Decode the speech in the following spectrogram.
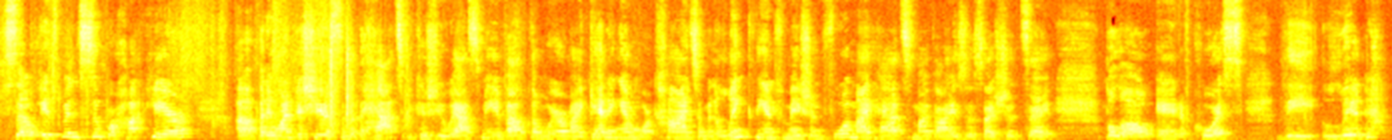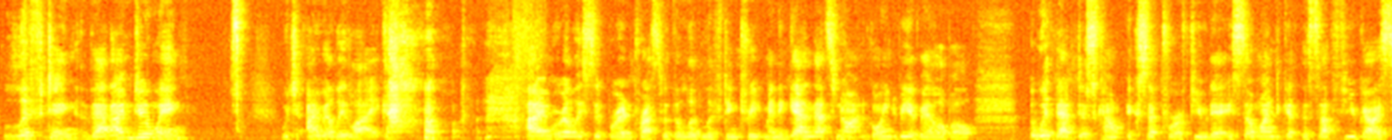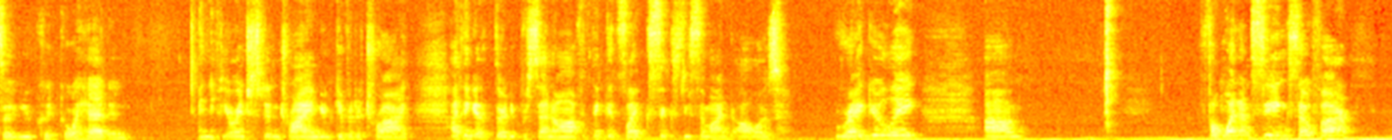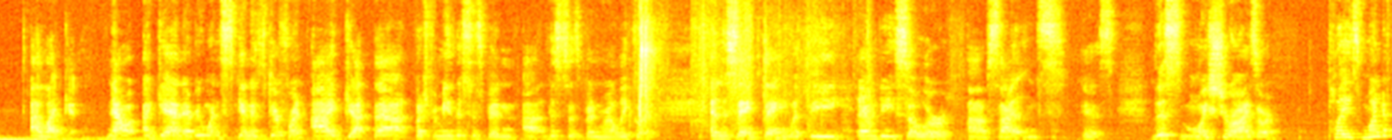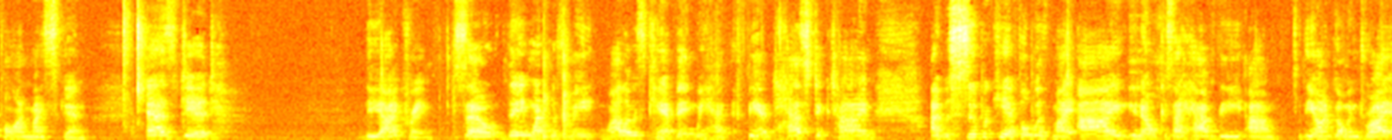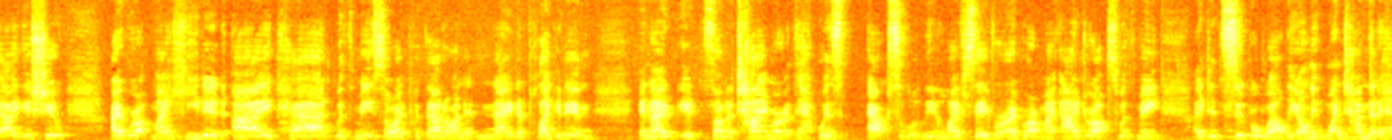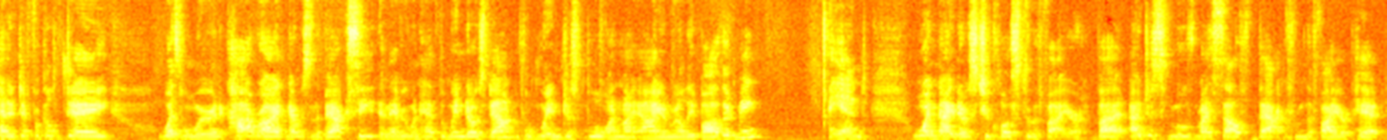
So it's been super hot here, uh, but I wanted to share some of the hats because you asked me about them. Where am I getting them? What kinds? So I'm going to link the information for my hats, my visors, I should say, below. And of course, the lid lifting that I'm doing, which I really like. I'm really super impressed with the lid lifting treatment. Again, that's not going to be available with that discount except for a few days. So I wanted to get this up for you guys so you could go ahead and and if you're interested in trying it, give it a try. I think it's 30% off. I think it's like 60 some odd dollars regularly. Um, from what I'm seeing so far, I like it. Now, again, everyone's skin is different. I get that, but for me, this has been uh, this has been really good. And the same thing with the MD Solar uh, Silence is. This moisturizer plays wonderful on my skin, as did the eye cream. So they went with me while I was camping. We had a fantastic time. I was super careful with my eye, you know, because I have the um, the ongoing dry eye issue. I brought my heated eye pad with me, so I put that on at night and plug it in, and I it's on a timer. That was absolutely a lifesaver. I brought my eye drops with me. I did super well. The only one time that I had a difficult day was when we were in a car ride and I was in the back seat and everyone had the windows down. The wind just blew on my eye and really bothered me. And one night I was too close to the fire, but I just moved myself back from the fire pit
